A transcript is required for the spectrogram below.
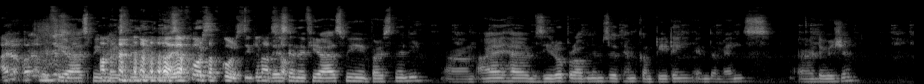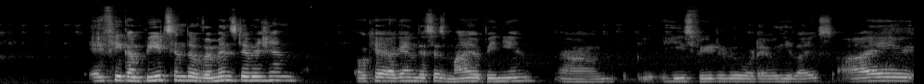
I don't. If just, you ask me personally, of course, of course, you cannot Listen, stop. if you ask me personally, um, I have zero problems with him competing in the men's uh, division. If he competes in the women's division, okay, again, this is my opinion. Um, he's free to do whatever he likes. I,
